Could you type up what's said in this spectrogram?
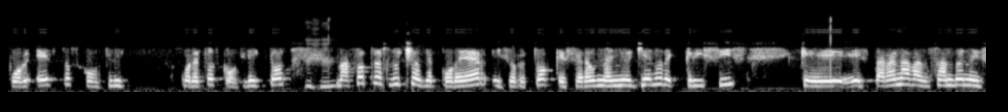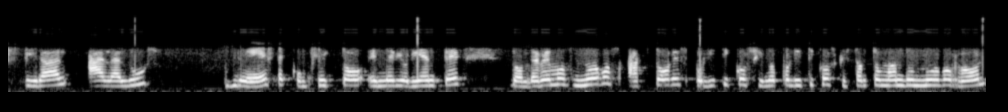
por estos conflictos por estos conflictos, más otras luchas de poder y sobre todo que será un año lleno de crisis que estarán avanzando en espiral a la luz de este conflicto en Medio Oriente, donde vemos nuevos actores políticos y no políticos que están tomando un nuevo rol,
